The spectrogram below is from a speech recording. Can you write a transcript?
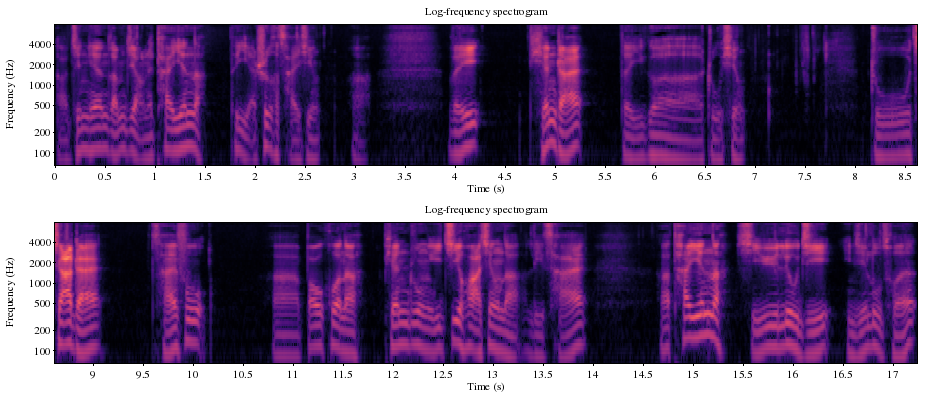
啊。今天咱们讲这太阴呢，它也是个财星啊，为田宅的一个主星。主家宅、财富啊，包括呢偏重于计划性的理财啊。太阴呢喜遇六吉以及禄存，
